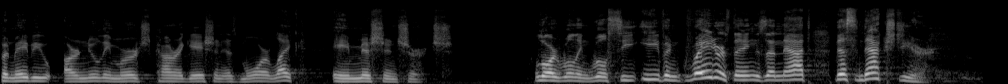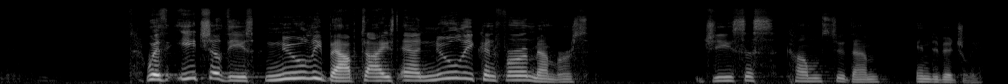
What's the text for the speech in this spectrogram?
But maybe our newly merged congregation is more like a mission church. Lord willing, we'll see even greater things than that this next year. With each of these newly baptized and newly confirmed members, Jesus comes to them individually.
